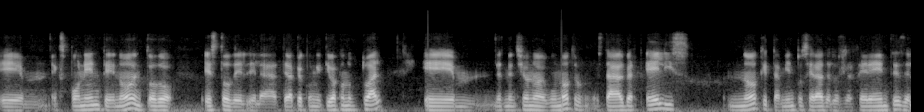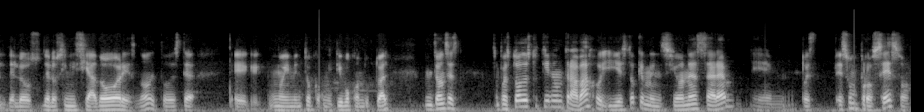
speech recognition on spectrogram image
eh, exponente, ¿no? En todo esto de, la terapia cognitiva conductual. Eh, les menciono algún otro, está Albert Ellis, ¿no? Que también pues era de los referentes, de, los, de los iniciadores, ¿no? De todo este eh, movimiento cognitivo conductual. Entonces, pues todo esto tiene un trabajo y esto que menciona Sara, pues es un proceso,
